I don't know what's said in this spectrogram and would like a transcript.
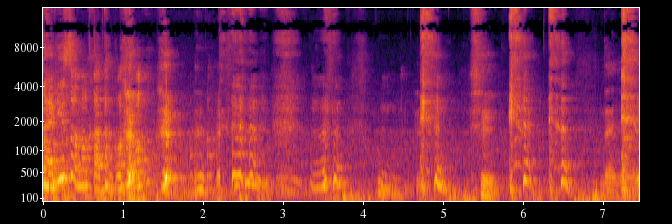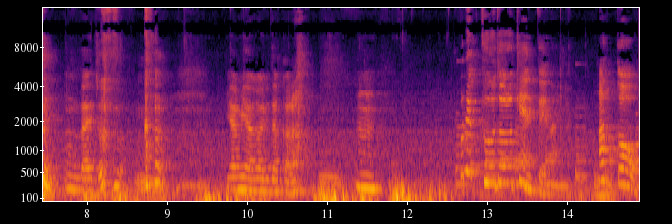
何その片言？大丈夫？うん大丈夫。うん病み上がりだから。うん。うん。これプードル検定なんよあと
